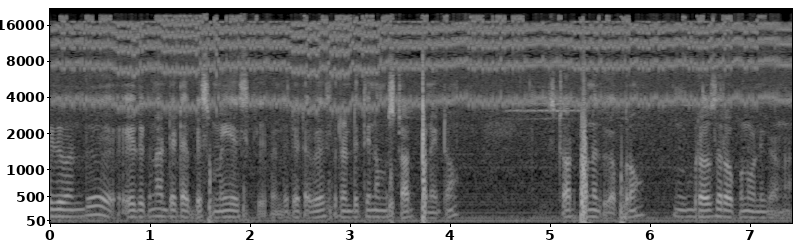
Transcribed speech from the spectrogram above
இது வந்து எதுக்குன்னா டேட்டா பேஸ் மை எஸ்கியூஎல் வந்து டேட்டா பேஸ் ரெண்டுத்தையும் நம்ம ஸ்டார்ட் பண்ணிட்டோம். ஸ்டார்ட் பண்ணதுக்கப்புறம் ப்ரௌசர் ஓப்பன் பண்ணிக்கோங்க.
